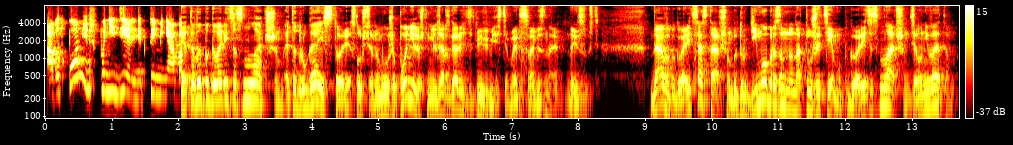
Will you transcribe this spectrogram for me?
а вот помнишь, в понедельник ты меня обо... Это вы поговорите с младшим. Это другая история. Слушайте, ну мы уже поняли, что нельзя разговаривать с детьми вместе. Мы это с вами знаем наизусть. Да, вы поговорите со старшим, вы другим образом, но на ту же тему поговорите с младшим. Дело не в этом.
